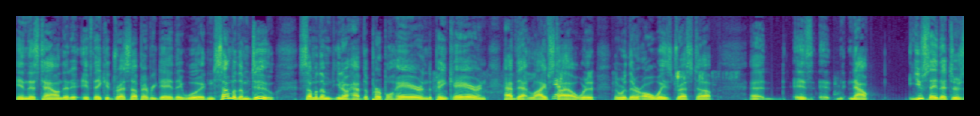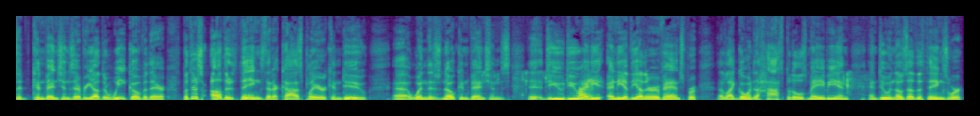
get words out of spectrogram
in this town that if they could dress up every day they would, and some of them do. Some of them, you know, have the purple hair and the pink hair and have that lifestyle where where they're always dressed up. Uh, is uh, now you say that there's a conventions every other week over there, but there's other things that a cosplayer can do uh, when there's no conventions. Uh, do you do Right. any any of the other events, per, uh, like going to hospitals maybe and and doing those other things where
